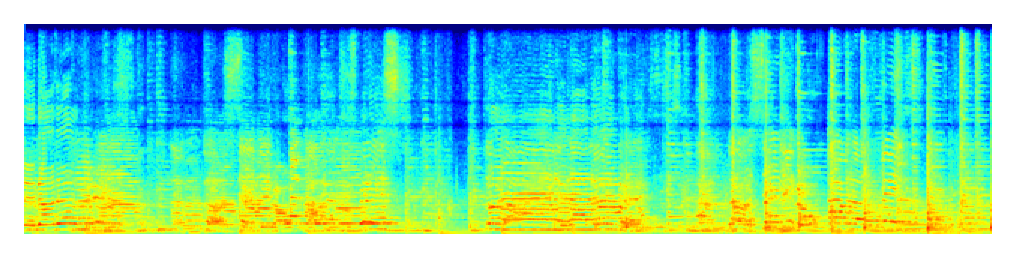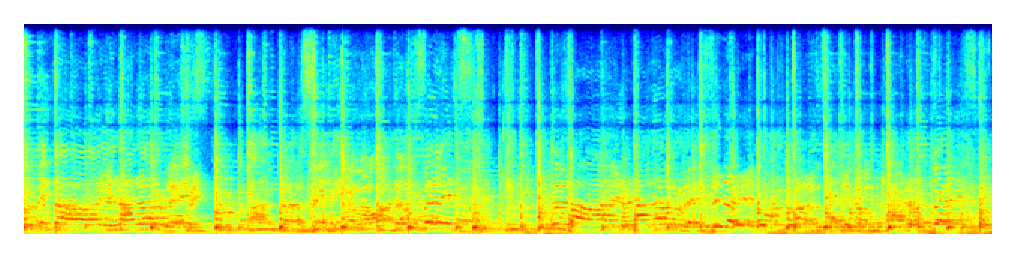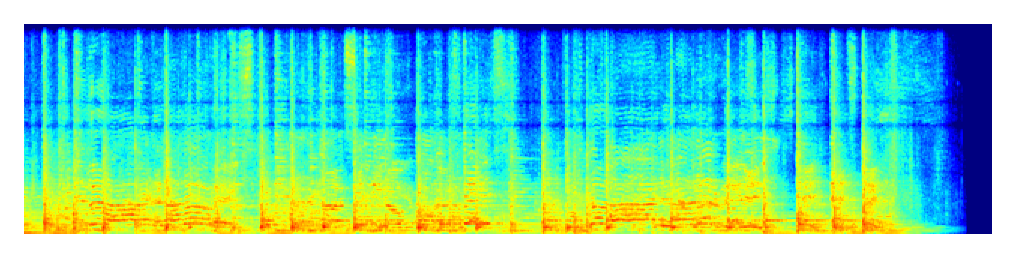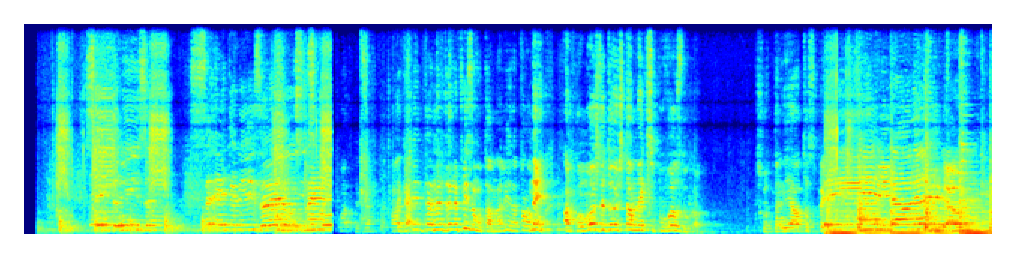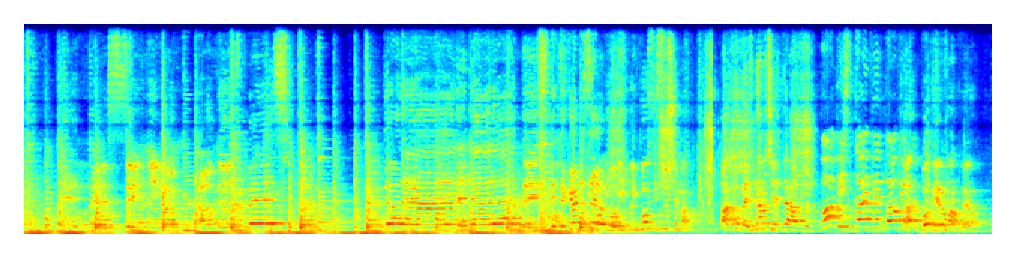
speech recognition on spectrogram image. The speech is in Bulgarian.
na na na Да не, влизам там, нали? Направо. Не, ако можеш да дойдеш там, нека си по въздуха. Защото нали е out of space. Е, така не се работи. После слушай. Ако бе знам, че... Е Боби, стой бе, Боби! Боби, ел малко, ел.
